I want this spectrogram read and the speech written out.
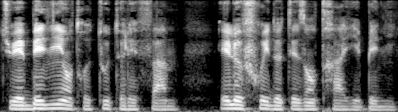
Tu es bénie entre toutes les femmes, et le fruit de tes entrailles est béni.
